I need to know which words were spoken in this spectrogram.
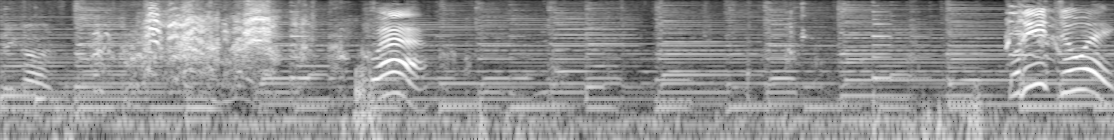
Figures. Where? What are you doing?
